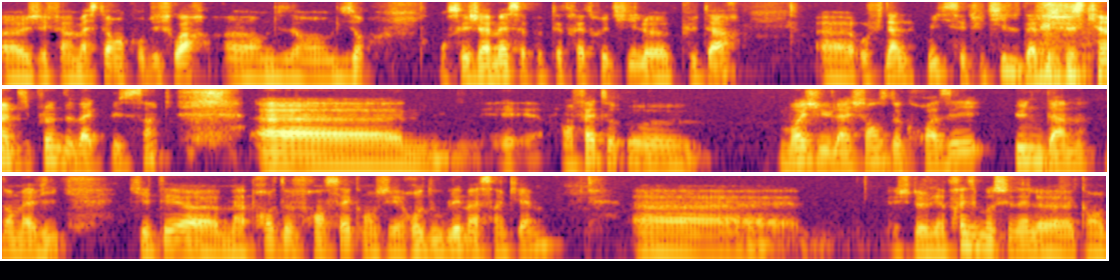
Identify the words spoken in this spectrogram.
Euh, j'ai fait un master en cours du soir euh, en, me disant, en me disant, on sait jamais, ça peut peut-être être utile plus tard. au final, oui, c'est utile d'aller jusqu'à un diplôme de Bac plus 5. en fait, moi, j'ai eu la chance de croiser une dame dans ma vie qui était euh, ma prof de français quand j'ai redoublé ma cinquième. Euh, je deviens très émotionnel euh, quand,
